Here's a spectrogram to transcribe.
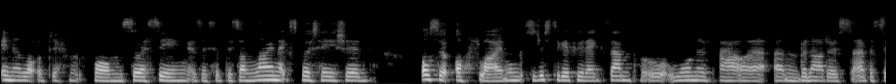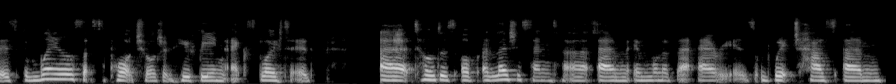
in a lot of different forms. So we're seeing, as I said, this online exploitation, also offline. And so, just to give you an example, one of our um, Barnardo services in Wales that support children who've been exploited uh, told us of a leisure centre um, in one of their areas, which has um,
